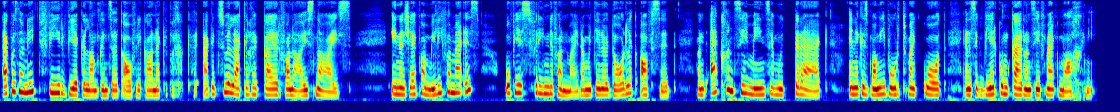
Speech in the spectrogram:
Ek was nou net 4 weke lank in Suid-Afrika en ek het ek het so lekker gekuier van huis na huis. En as jy familie van my is of jy's vriende van my, dan moet jy nou dadelik afsit want ek gaan sê mense moet trek en ek is bang jy word my kwaad en as ek weer kom kuier dan sê vir my ek mag nie.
